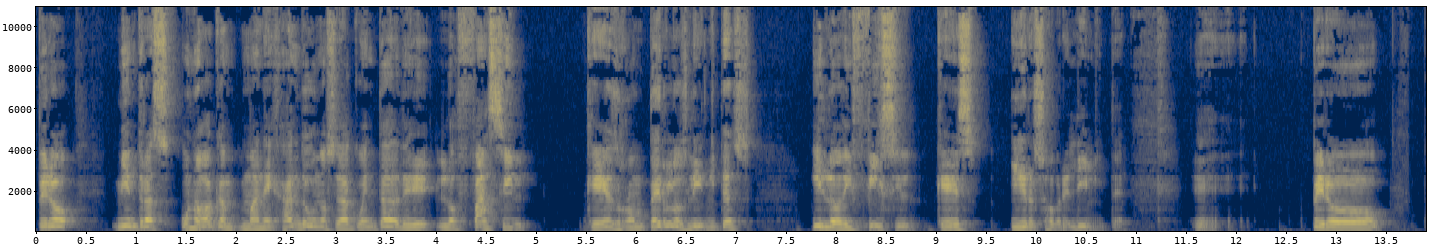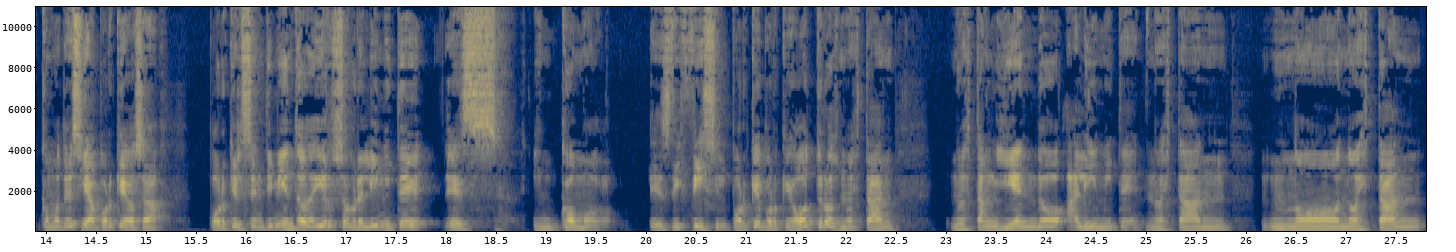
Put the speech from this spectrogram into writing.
Pero mientras uno va manejando, uno se da cuenta de lo fácil que es romper los límites y lo difícil que es ir sobre el límite. Eh, pero, como te decía, ¿por qué? O sea, porque el sentimiento de ir sobre límite es incómodo, es difícil. ¿Por qué? Porque otros no están, no están yendo al límite, no están, no, no están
